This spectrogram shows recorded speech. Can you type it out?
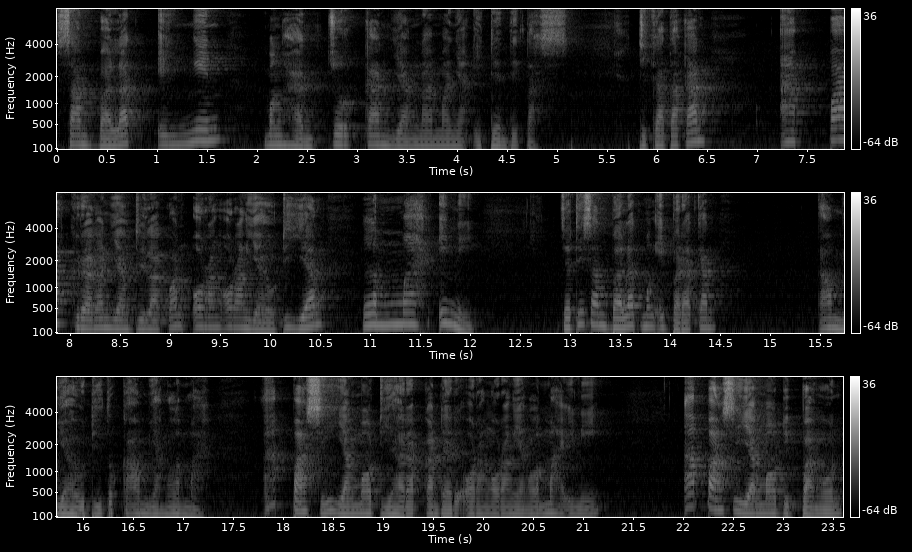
Sanbalat ingin menghancurkan yang namanya identitas. Dikatakan apa gerangan yang dilakukan orang-orang Yahudi yang lemah ini. Jadi Sanbalat mengibaratkan kaum Yahudi itu kaum yang lemah. Apa sih yang mau diharapkan dari orang-orang yang lemah ini? apa sih yang mau dibangun?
